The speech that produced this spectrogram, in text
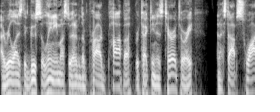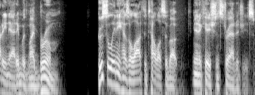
I realized that Gooselini must have been the proud papa protecting his territory, and I stopped swatting at him with my broom. Gooselini has a lot to tell us about communication strategies.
